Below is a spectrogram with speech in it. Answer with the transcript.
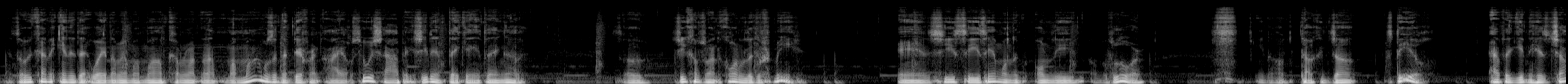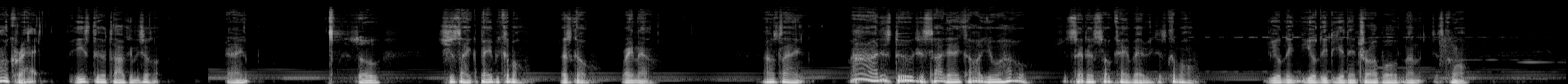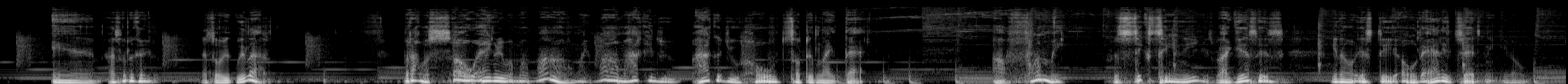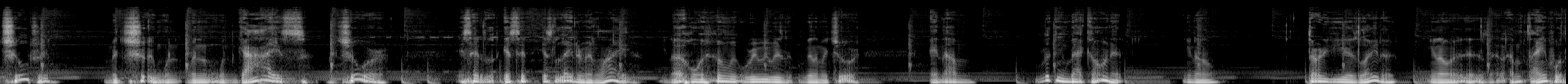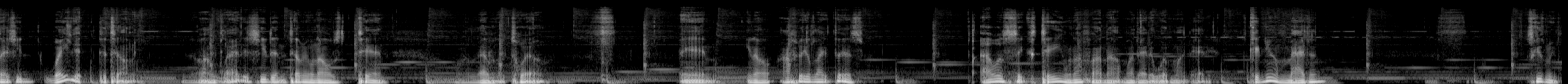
And so we kind of ended that way. And I remember my mom coming around. My mom was in a different aisle. She was shopping. She didn't think anything of it. So she comes around the corner looking for me. And she sees him on the on the on the floor, you know, talking junk still. After getting his jaw cracked, he's still talking junk. Right? So she's like, baby, come on, let's go right now. I was like, ah, this dude just decided to call you a hoe. She said, it's okay, baby, just come on. You'll need you'll need to get in trouble. None, just come on. And I said, okay. And so we left. But I was so angry with my mom. I'm like, mom, how could you how could you hold something like that uh, from me for 16 years? But I guess it's you know, it's the old adage that, you know, children mature when when when guys mature, it's it's it's later in life, you know, when we really, really mature. And I'm looking back on it, you know, 30 years later, you know, I'm thankful that she waited to tell me. I'm glad that she didn't tell me when I was 10 or 11 or 12. And, you know, I feel like this. I was 16 when I found out my daddy was my daddy. Can you imagine? Excuse me.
